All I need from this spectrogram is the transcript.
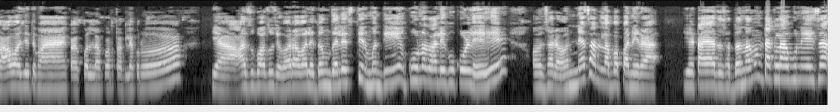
आवाज येते माय काय कल्ला करतात लेकर या आजूबाजूच्या घरावाले दम झाले असतील म्हणजे कोण झाले कुकोळले अन सारा अन्याच आणला बापा निरा ये टाया जसा दना म्हणून टाकला आपण यायचा.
